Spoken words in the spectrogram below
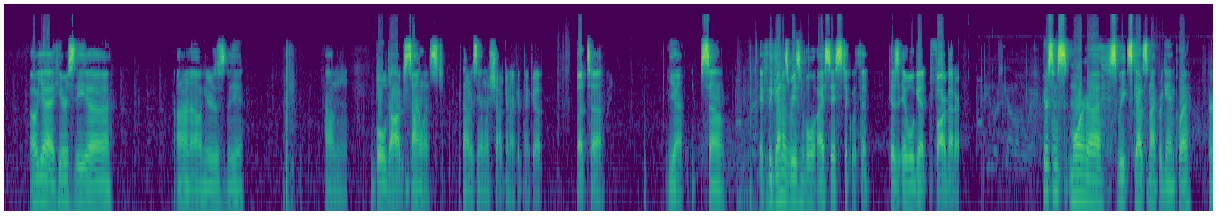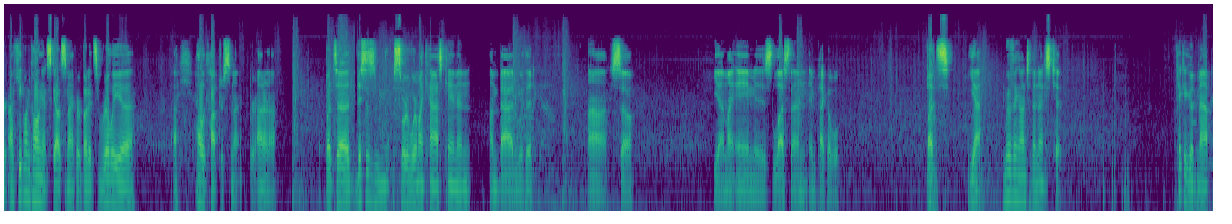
oh yeah, here's the, uh, I don't know, here's the, um, Bulldog silenced. That was the only shotgun I could think of. But, uh, yeah, so, if the gun is reasonable, I say stick with it, because it will get far better. Here's some more, uh, sweet Scout Sniper gameplay. Or, I keep on calling it Scout Sniper, but it's really, uh, a helicopter sniper. I don't know. But, uh, this is sort of where my cast came in. I'm bad with it. Uh, so... Yeah, my aim is less than impeccable. But, yeah, moving on to the next tip. Pick a good map.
